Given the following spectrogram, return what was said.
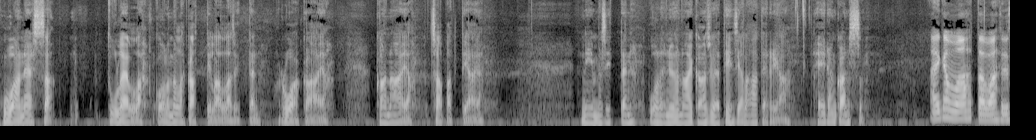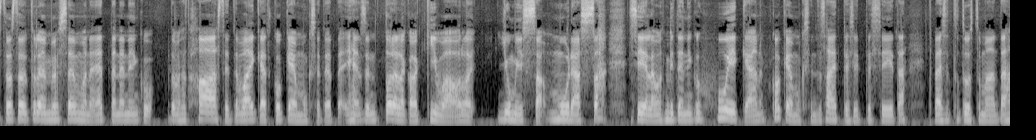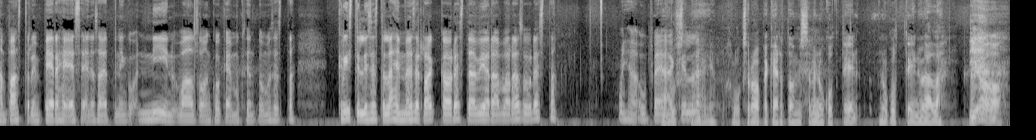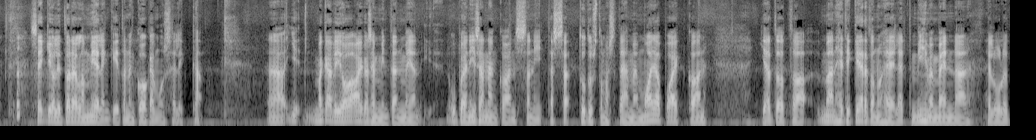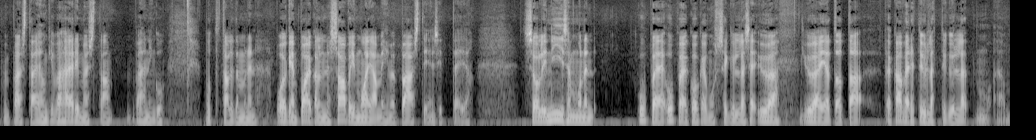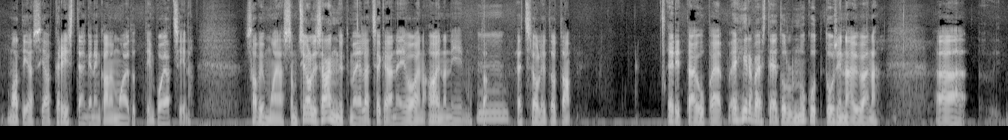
huoneessa tulella kolmella kattilalla sitten ruokaa ja kanaa ja chapattia ja niin me sitten puolen yön aikaan syötiin siellä ateriaa heidän kanssa. Aika mahtavaa. Siis tuosta tulee myös semmoinen, että ne niinku, haasteet ja vaikeat kokemukset, että eihän se nyt todellakaan kiva olla jumissa mudassa siellä, mutta miten niinku huikean kokemuksen te saitte sitten siitä, että pääsitte tutustumaan tähän pastorin perheeseen ja saitte niinku niin valtavan kokemuksen tuommoisesta kristillisestä lähimmäisen rakkaudesta ja vieraanvaraisuudesta. Ihan upeaa Just kyllä. Näin. Haluatko Roope kertoa, missä me nukuttiin, nukuttiin yöllä? Joo, sekin oli todella mielenkiintoinen kokemus. Eli mä kävin jo aikaisemmin tämän meidän upean isännän kanssa niin tässä tutustumassa tähän meidän majapaikkaan. Ja tota, mä en heti kertonut heille, että mihin me mennään. He luulivat, että me päästään johonkin vähän eri mestaan, vähän niin kuin, mutta tämä oli tämmöinen oikein paikallinen savimaja, mihin me päästiin sitten. Ja se oli niin semmoinen upea, upea kokemus se kyllä se yö, yö ja tota, kaverit yllätti kyllä Matias ja Kristian, kenen kanssa me majoituttiin pojat siinä Savimajassa. Mutta siellä oli sängyt meillä, että sekään ei ole aina, aina niin, mutta mm. että se oli tota, erittäin upea. Ei hirveästi ei tullut nukuttua sinä yönä ää,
